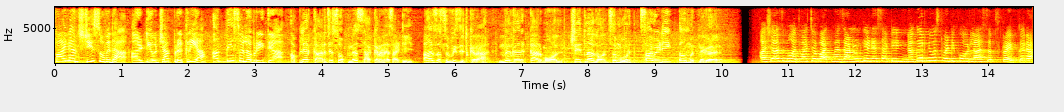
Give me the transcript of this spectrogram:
फायनान्सची सुविधा आरटीओच्या प्रक्रिया अगदी सुलभरित्या. आपल्या कारचे स्वप्न साकारण्यासाठी आजच विजिट करा Nagar car mall Chetana lawn समोर सावेडी अहमदनगर. अशाच महत्त्वाच्या बातम्या जाणून घेण्यासाठी नगर न्यूज ट्वेंटी फोरला सबस्क्राईब करा.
